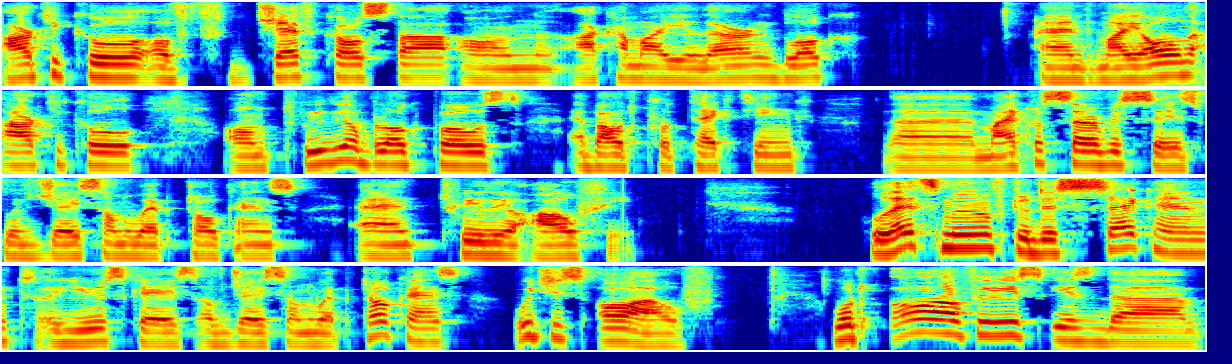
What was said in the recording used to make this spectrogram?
article of Jeff Costa on Akamai Learn blog and my own article on Twilio blog post about protecting uh, microservices with JSON Web Tokens and Twilio Authy. Let's move to the second use case of JSON Web Tokens, which is OAuth. What OAuth is, is the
